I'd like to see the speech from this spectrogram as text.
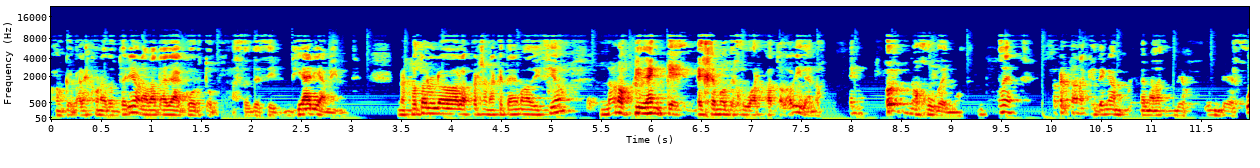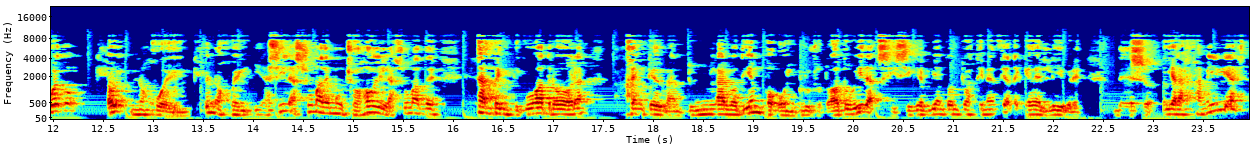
aunque parezca una tontería, una batalla a corto plazo, es decir, diariamente. Nosotros, las personas que tenemos adicción, no nos piden que dejemos de jugar para toda la vida, nos piden que hoy no juguemos. Entonces, las personas que tengan problemas de, juego, que hoy no jueguen, que hoy no jueguen. Y así la suma de muchos hoy, la suma de esas 24 horas, hacen que durante un largo tiempo o incluso toda tu vida, si sigues bien con tu abstinencia, te quedes libre de eso. Y a las familias,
